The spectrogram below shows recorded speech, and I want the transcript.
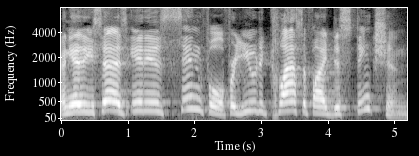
And yet he says it is sinful for you to classify distinction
